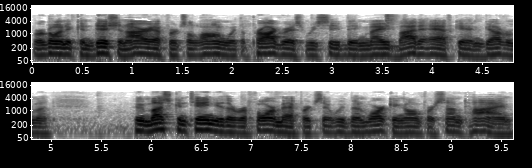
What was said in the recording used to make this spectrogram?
We're going to condition our efforts along with the progress we see being made by the Afghan government, who must continue the reform efforts that we've been working on for some time,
